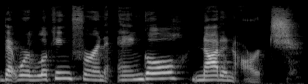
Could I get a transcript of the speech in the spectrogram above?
that we're looking for an angle, not an arch.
